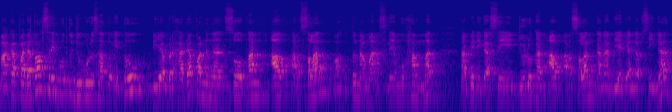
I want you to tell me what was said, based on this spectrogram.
Maka pada tahun 1071 itu dia berhadapan dengan Sultan Alp Arslan, waktu itu nama aslinya Muhammad, tapi dikasih julukan Alp Arslan karena dia dianggap singa.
